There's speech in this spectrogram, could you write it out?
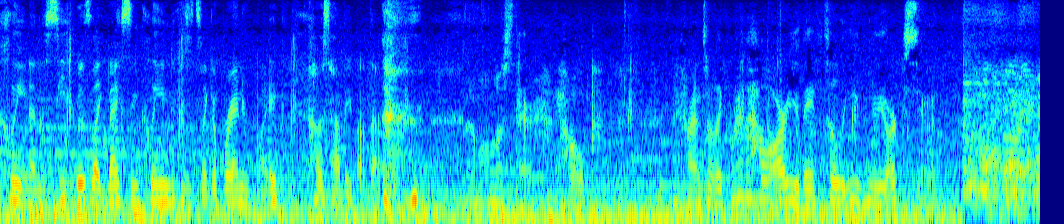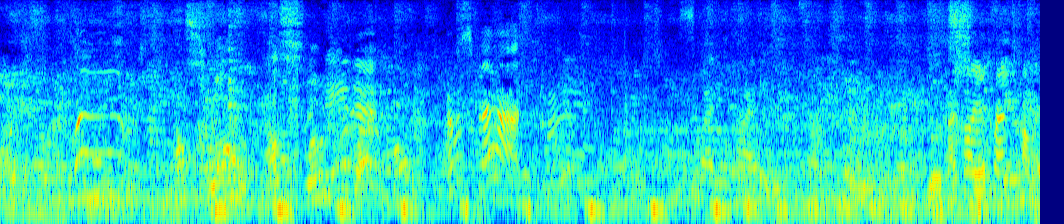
clean and the seat was like nice and clean because it's like a brand new bike. I was happy about that. but I'm almost there, I hope. My friends are like, where the hell are you? They have to leave New York soon. How slow? How slow did you ride bike? That was fast. Sweaty, hi. I saw your friends coming.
